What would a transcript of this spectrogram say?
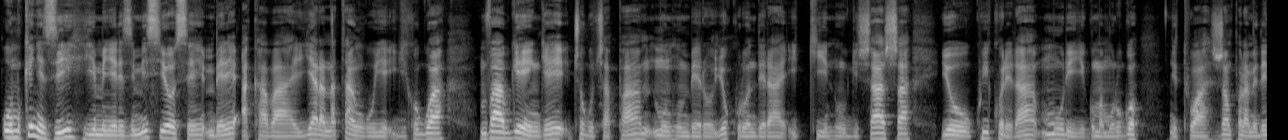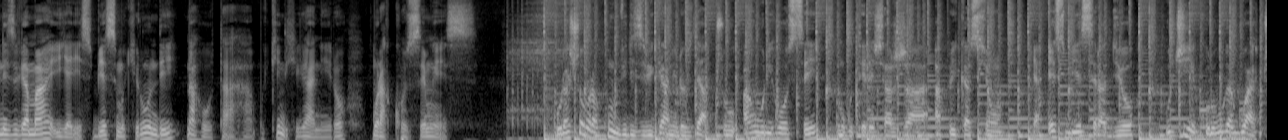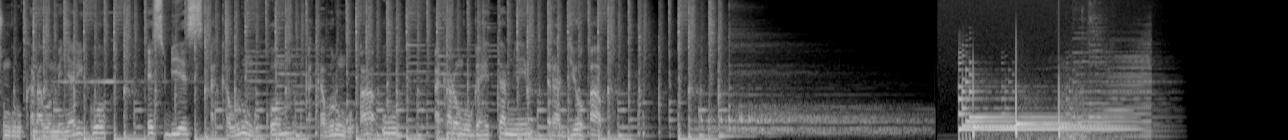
Uwo mukenyezi yimenyereza iminsi yose mbere akaba yaranatanguye igikorwa mvabwenge co gucapa mu ntumbero yo kurondera ikintu gishasha yo kwikorera muri iyi guma mu rugo. Nitwa jean paul amede nizigama yari sbs mu kirundi naho utaha mu kindi kiganiro murakoze mwese. Urashobora kumviriza ibiganiro byacu aho uri hose mu gutereshaja application. Ya sbs radio uciye ku rubuga rwacu ngo ukanabumenya ariko sbs akaburungu com akaburungu au akarongo gahetamye radio app.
